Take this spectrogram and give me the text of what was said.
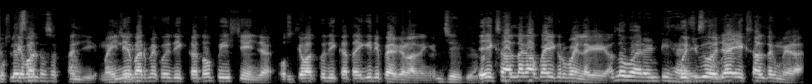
उसके बाद हो जी महीने भर में कोई दिक्कत हो पीस चेंज है। उसके बाद कोई दिक्कत आएगी रिपेयर करा देंगे। जी भैया। एक साल तक आपका एक रुपया नहीं लगेगा। मतलब वारंटी है कुछ भी हो जाए एक साल तक मेरा।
